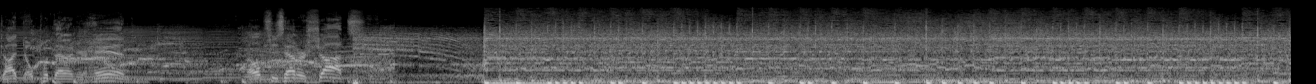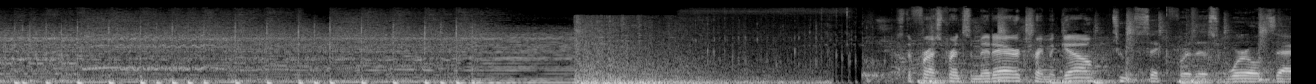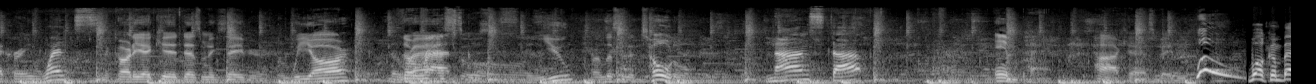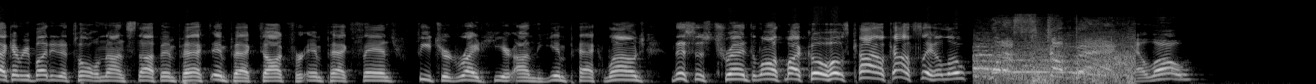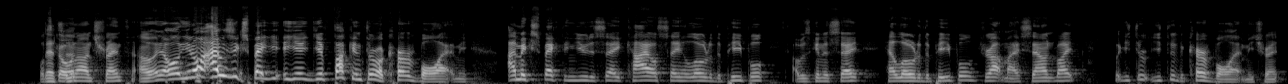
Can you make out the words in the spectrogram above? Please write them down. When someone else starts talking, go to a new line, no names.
God, don't put that on your hand. I hope she's had her shots.
It's the Fresh Prince of Midair, Trey Miguel.
Too sick for this world, Zachary Wentz.
The Cardiac Kid, Dezmond Xavier. We are
The
The
Rascals.
Rascals.
And you are listening to Total
Non-stop.
Impact.
Podcast, baby. Woo!
Welcome back, everybody, to Total Nonstop Impact Impact Talk for Impact fans, featured right here on the Impact Lounge. This is Trent, along with my co-host Kyle. Kyle, say hello. What a scumbag!
Hello. What's
That's
going
it?
on, Trent? Oh, well, you know, I was expecting you, you. You fucking throw a curveball at me. I'm expecting you to say, "Kyle, say hello to the people." I was gonna say hello to the people. Drop my soundbite, but you threw you threw the curveball at me, Trent.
